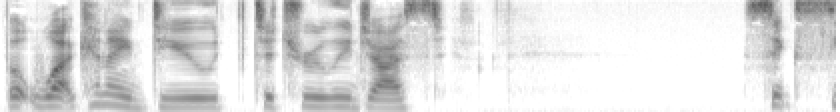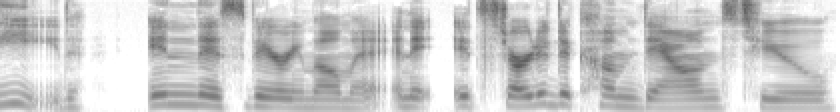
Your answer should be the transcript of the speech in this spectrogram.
but what can I do to truly just succeed in this very moment. And it, it started to come down to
